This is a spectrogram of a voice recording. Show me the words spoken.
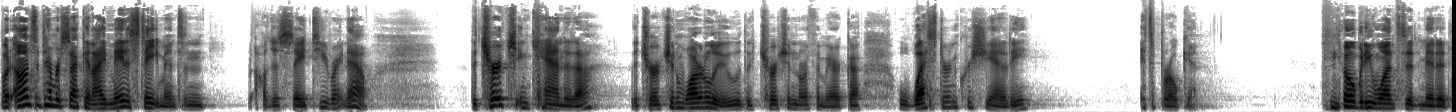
But on September 2nd, I made a statement, and I'll just say it to you right now. The church in Canada, the church in Waterloo, the church in North America, Western Christianity, it's broken. Nobody wants to admit it,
